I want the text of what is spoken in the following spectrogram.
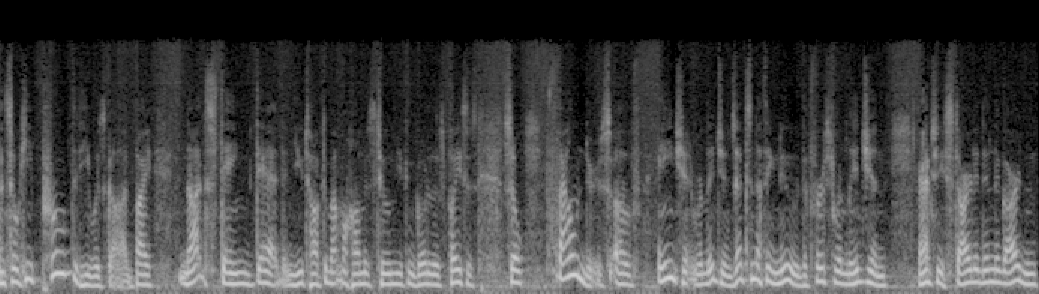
And so he proved that he was God by not staying dead. And you talked about Muhammad's tomb. You can go to those places. So founders of ancient religions, that's nothing new. The first religion actually started in the garden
